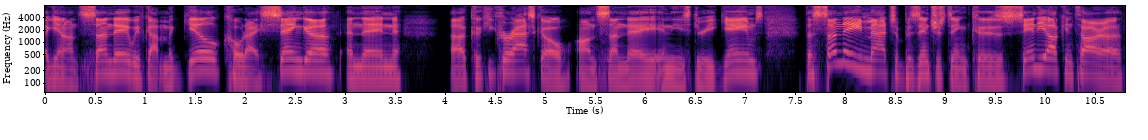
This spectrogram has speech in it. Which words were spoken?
again on Sunday. We've got Megill, Kodai Senga, and then uh, Cookie Carrasco on Sunday in these three games. The Sunday matchup is interesting because Sandy Alcantara,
